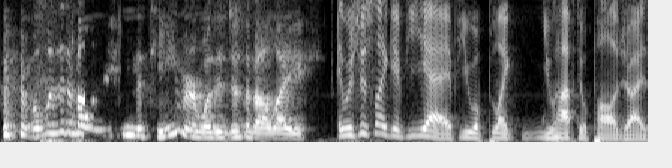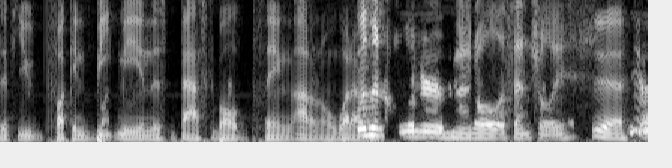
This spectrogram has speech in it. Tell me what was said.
what was it about making the team, or was it just about like? It was just like if yeah, if you like you have to apologize if you fucking beat me in this basketball thing. I don't know, whatever. It whatever. was an honor battle, essentially. yeah. Yeah.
